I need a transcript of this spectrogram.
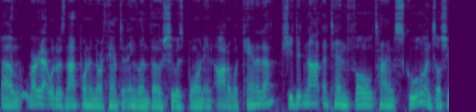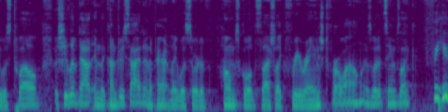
Um, Margaret Atwood was not born in Northampton, England, though. She was born in Ottawa, Canada. She did not attend full time school until she was 12. She lived out in the countryside and apparently was sort of homeschooled slash like free ranged for a while, is what it seems like. Free.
